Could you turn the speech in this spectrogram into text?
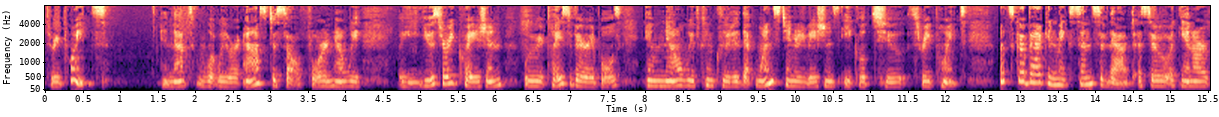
3 points. And that's what we were asked to solve for. Now we, we used our equation, we replaced variables, and now we've concluded that one standard deviation is equal to 3 points. Let's go back and make sense of that. So again, our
